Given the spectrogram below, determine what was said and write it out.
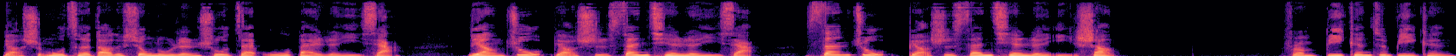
表示目测到的匈奴人数在五百人以下；两柱表示三千人以下；三柱表示三千人以上。From beacon to beacon,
